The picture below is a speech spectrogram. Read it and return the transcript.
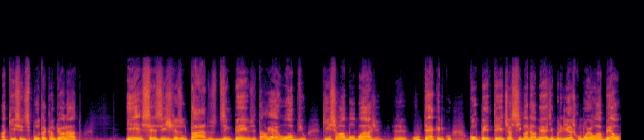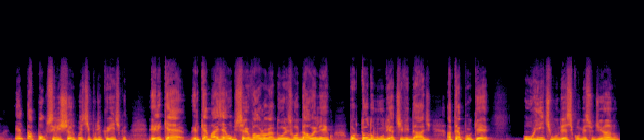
Aqui se disputa campeonato e se exige resultados, desempenhos e tal, e é óbvio que isso é uma bobagem. Dizer, um técnico competente, acima da média, brilhante como é o Abel, ele está pouco se lixando com esse tipo de crítica. Ele quer, ele quer mais é observar os jogadores, rodar o elenco, pôr todo mundo em atividade, até porque o ritmo nesse começo de ano,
